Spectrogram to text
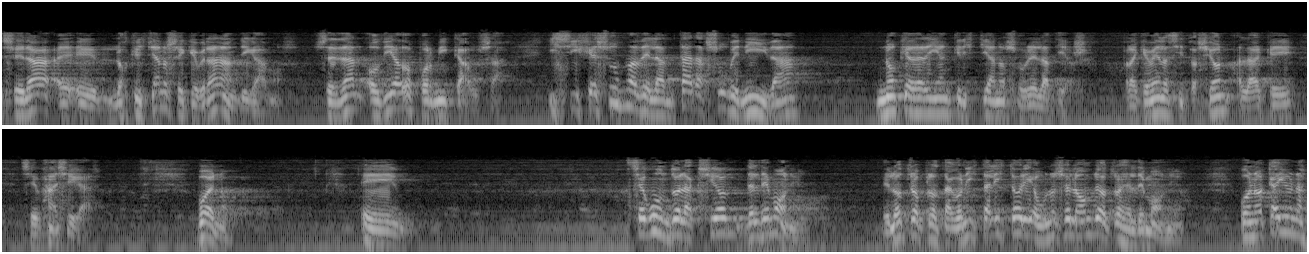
será, eh, eh, los cristianos se quebrarán, digamos, serán odiados por mi causa. Y si Jesús no adelantara su venida, no quedarían cristianos sobre la tierra, para que vean la situación a la que se va a llegar. Bueno, eh, segundo, la acción del demonio. El otro protagonista de la historia, uno es el hombre, otro es el demonio. Bueno, acá hay unas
